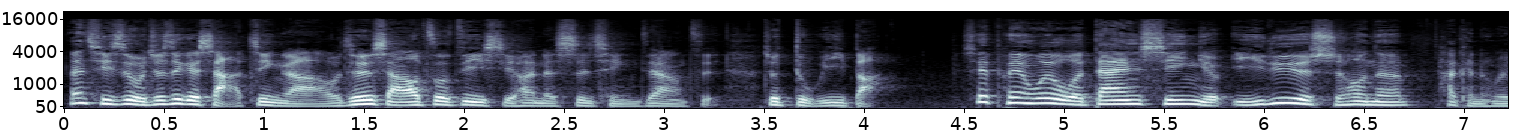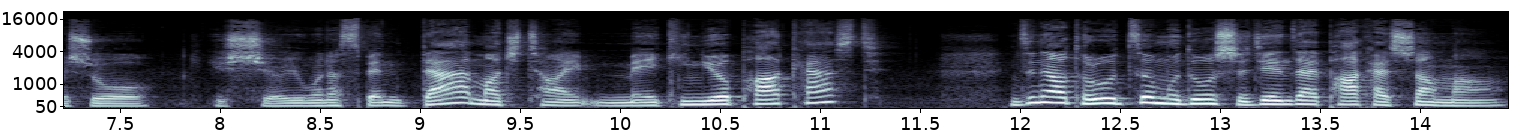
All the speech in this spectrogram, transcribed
但其实我就是个傻劲啊，我就是想要做自己喜欢的事情，这样子就赌一把。所以朋友为我担心、有疑虑的时候呢，他可能会说：“You sure you wanna spend that much time making your podcast？” 你真的要投入这么多时间在 Podcast 上吗？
